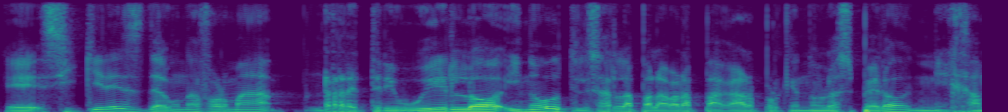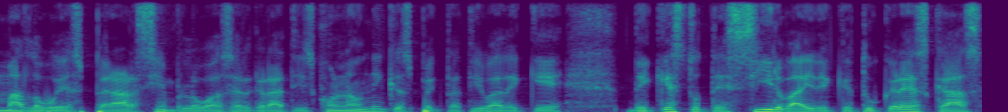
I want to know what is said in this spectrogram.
Eh, si quieres de alguna forma retribuirlo, y no utilizar la palabra pagar porque no lo espero, ni jamás lo voy a esperar siempre lo voy a hacer gratis con la única expectativa de que, de que esto te sirva y de que tú crezcas.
